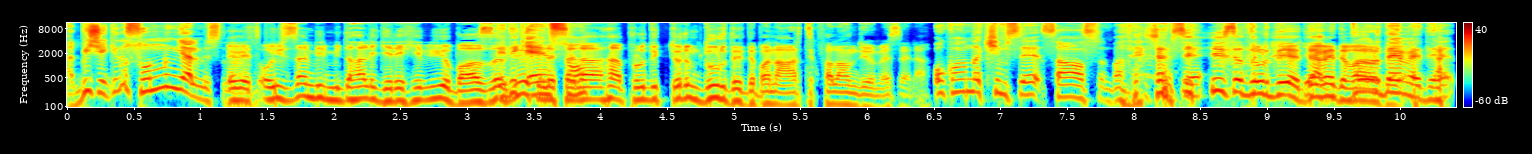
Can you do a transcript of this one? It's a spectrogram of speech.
Hani bir şekilde sonunun gelmesi lazım. Evet o yüzden bir müdahale gerekebiliyor. Bazıları Dedik diyor ki mesela ha, prodüktörüm dur dedi bana artık falan diyor mesela. O konuda kimse sağ olsun bana kimse Kimse dur diye Ya demedi bana. dur diyor. demedi.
